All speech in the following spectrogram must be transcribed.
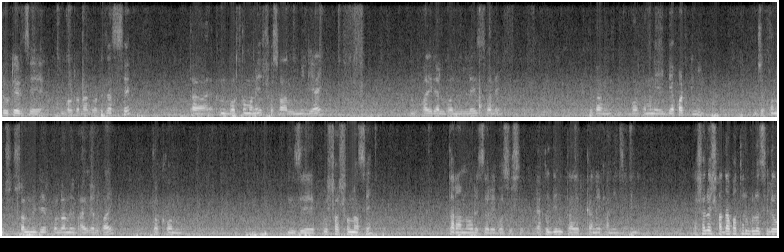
লুটের যে ঘটনা ঘটে যাচ্ছে, তা এখন বর্তমানে সোশ্যাল মিডিয়ায় ভাইরাল বললে চলে। এবং বর্তমানে এই ব্যাপারটি যখন সোশ্যাল মিডিয়ার কল্যাণে ভাইরাল হয়, তখন যে প্রশাসন আছে, তারা নড়ে চড়ে বসেছে। এতদিন তাদের কানে কানে যায়নি। আসলে সাদা পাথরগুলো ছিল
